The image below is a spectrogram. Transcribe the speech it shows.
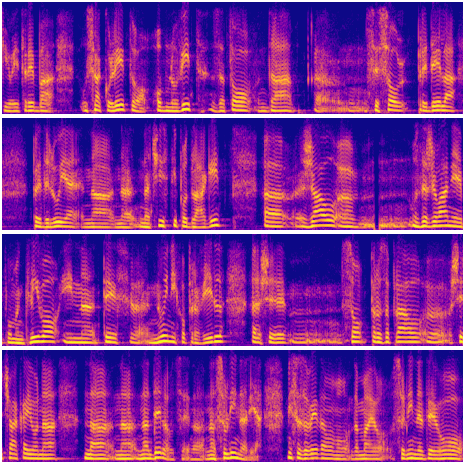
ki jo je treba vsako leto obnoviti, zato da se sol predela, predeluje na, na, na čisti podlagi. Žal vzdrževanje je pomankljivo in uh, teh uh, nujnih opravil uh, še, um, so pravzaprav še čakajo na, na, na, na delavce, na, na solinarje. Mi se zavedamo, da imajo soline DO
